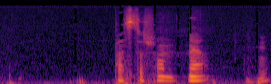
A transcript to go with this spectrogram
passt das schon. Ja. Mhm.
